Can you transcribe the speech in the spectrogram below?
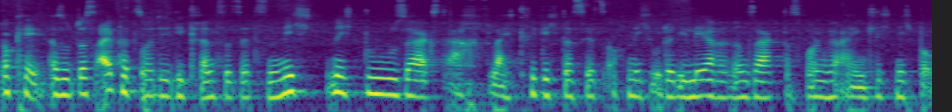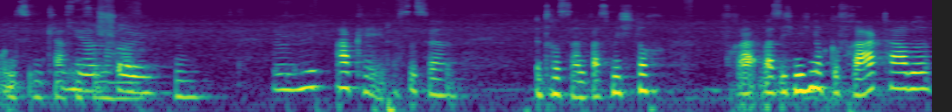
okay, also das iPad soll dir die Grenze setzen. Nicht, nicht du sagst, ach, vielleicht kriege ich das jetzt auch nicht. Oder die Lehrerin sagt, das wollen wir eigentlich nicht bei uns im Klassenzimmer ja, schon. haben. Hm. Mhm. Okay, das ist ja interessant. Was, mich noch, was ich mich noch gefragt habe,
